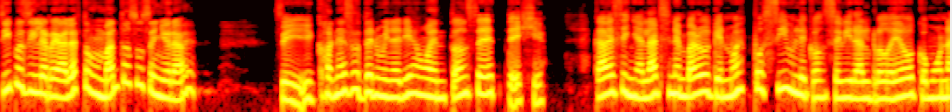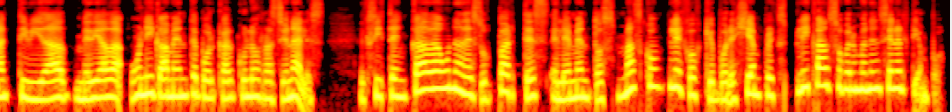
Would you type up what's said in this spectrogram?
sí, pues si le regalaste un manto a su señora. Sí, y con eso terminaríamos entonces Teje. Cabe señalar, sin embargo, que no es posible concebir al rodeo como una actividad mediada únicamente por cálculos racionales. Existen en cada una de sus partes elementos más complejos que, por ejemplo, explican su permanencia en el tiempo.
